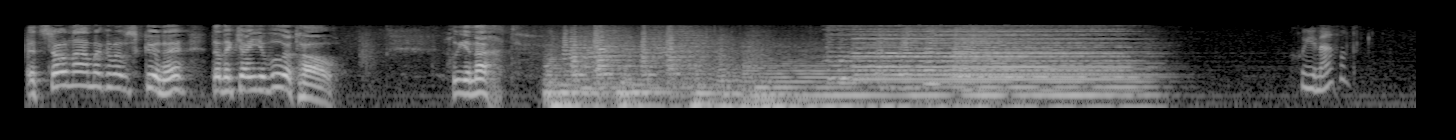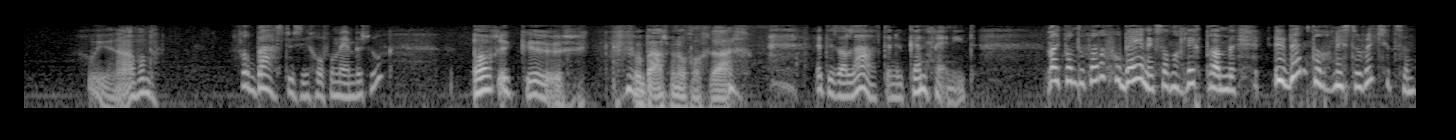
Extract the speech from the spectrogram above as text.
Het zou namelijk wel eens kunnen dat ik je aan je woord hou. Goeienacht. Goedenavond. Goedenavond. Verbaast u zich over mijn bezoek? Ach, ik, eh, ik verbaas me nogal graag. Het is al laat en u kent mij niet. Maar ik kwam toevallig voorbij en ik zag nog licht branden. U bent toch Mr. Richardson,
